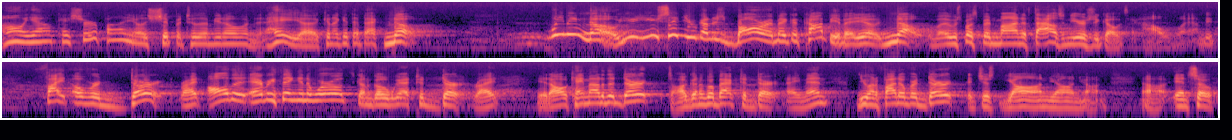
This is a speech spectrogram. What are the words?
Oh, yeah, okay, sure, fine. You know, ship it to them, you know, and hey, uh, can I get that back? No. What do you mean, no? You, you said you were going to just borrow and make a copy of it. You know, no. It was supposed to have been mine a thousand years ago. It's like, oh, fight over dirt, right? All the, everything in the world is going to go back to dirt, right? It all came out of the dirt. It's all going to go back to dirt. Amen? You want to fight over dirt? It's just yawn, yawn, yawn. Uh, and so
